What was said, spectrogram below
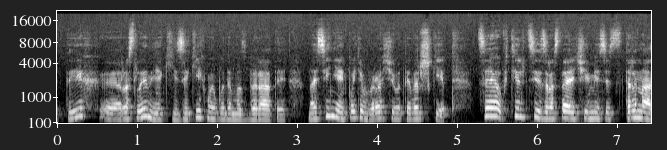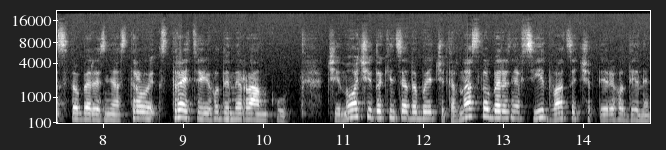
тих е, рослин, які, з яких ми будемо збирати насіння і потім вирощувати вершки. Це в тільці зростаючий місяць 13 березня з 3 години ранку чи ночі до кінця доби, 14 березня всі 24 години.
